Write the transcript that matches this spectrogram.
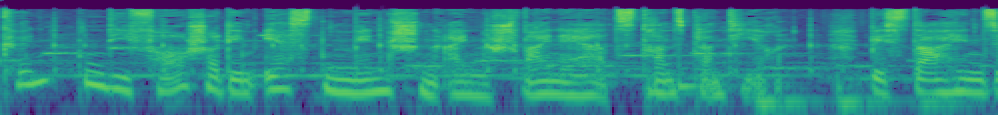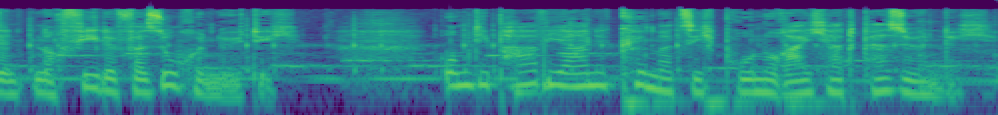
könnten die Forscher dem ersten Menschen ein Schweineherz transplantieren. Bis dahin sind noch viele Versuche nötig. Um die Paviane kümmert sich Bruno Reichert persönlich.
